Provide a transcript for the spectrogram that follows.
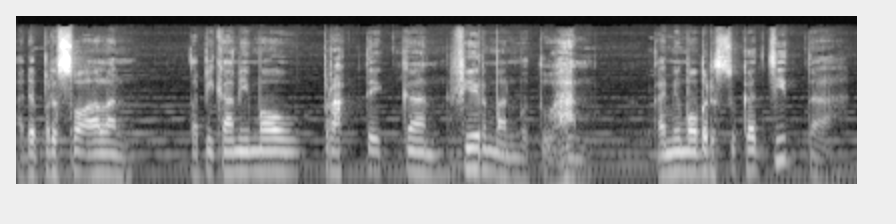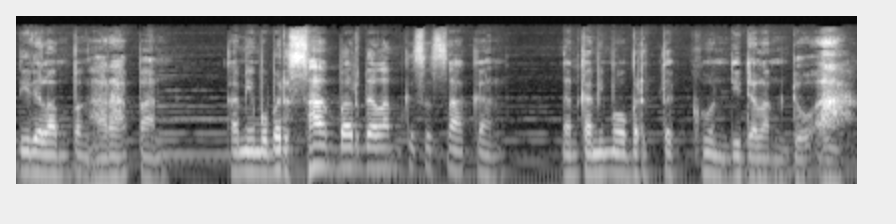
ada persoalan, tapi kami mau praktekkan firman-Mu Tuhan. Kami mau bersuka cita di dalam pengharapan. Kami mau bersabar dalam kesesakan. Dan kami mau bertekun di dalam doa.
